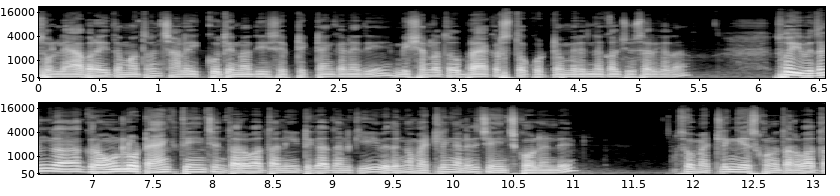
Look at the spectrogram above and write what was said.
సో లేబర్ అయితే మాత్రం చాలా ఎక్కువ తిన్నది సెప్టిక్ ట్యాంక్ అనేది. మిషన్లతో బ్రేకర్స్తో కొట్టాం మీరు ఎందుకలు చూశారు కదా? సో ఈ విధంగా గ్రౌండ్లో ట్యాంక్ తీయించిన తర్వాత నీట్గా దానికి ఈ విధంగా మెట్లింగ్ అనేది చేయించుకోవాలండి. సో మెట్లింగ్ వేసుకున్న తర్వాత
